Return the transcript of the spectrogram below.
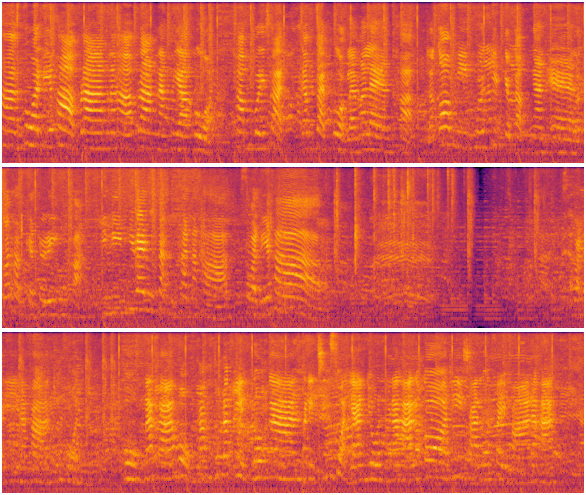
ค่ะสวัสดีค่ะ ปรางนะคะ ปรางนางพญาปลวกทำบริษัทกำจัดปลวกและแมลงค่ะ แล้วก็มีธุรกิจเกี่ยวกับงานแอร์ แล้วก็ทำแคทเทอริงค่ะ ยินดีที่ได้รู้จักทุกท่านนะคะ สวัสดีค่ะ สวัสดีนะคะทุกคน หงนะคะหงทำธุรกิจโรงงานผลิตชิ้นส่วนยานยนต์นะคะ แล้วก็ที่ชาร์จรถไฟฟ้านะคะ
